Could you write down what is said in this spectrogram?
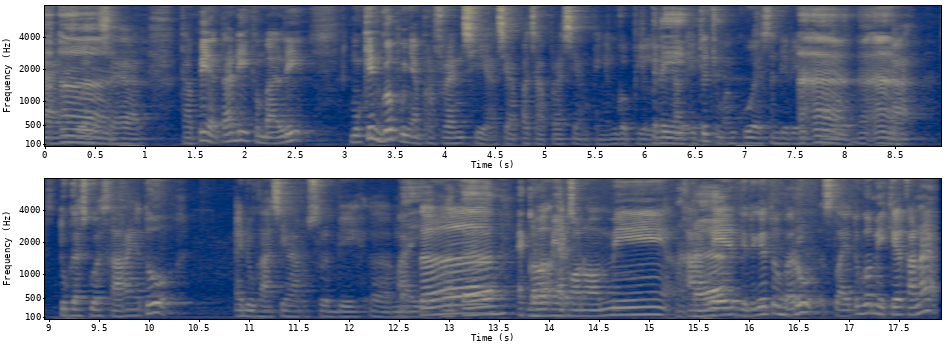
Heeh. influencer. Tapi ya tadi kembali mungkin gue punya preferensi ya siapa capres yang pengen gue pilih. Pilih. Nah, itu cuma gue sendiri Heeh, tahu. heeh. Nah tugas gue sekarang itu edukasi harus lebih eh, Baik, mateng, ekonomi harus- ekonomi karir gitu-gitu. Baru setelah itu gue mikir karena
